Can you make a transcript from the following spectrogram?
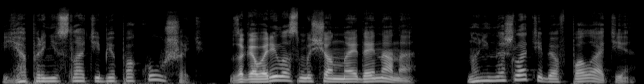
«Я принесла тебе покушать», — заговорила смущенная Дайнана. «Но не нашла тебя в палате.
